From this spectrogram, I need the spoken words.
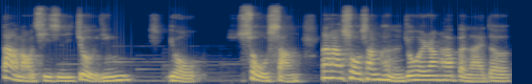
大脑其实就已经有受伤。那它受伤，可能就会让它本来的。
